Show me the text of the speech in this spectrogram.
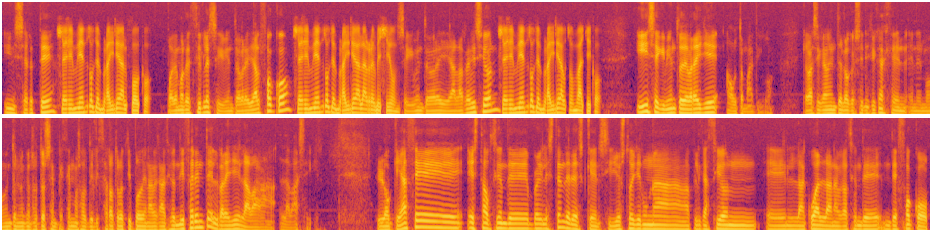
insert seguimiento de braille al foco. Podemos decirle seguimiento de braille al foco. Seguimiento de braille a la revisión. Seguimiento de braille a la revisión. Seguimiento de braille automático. Y seguimiento de braille automático básicamente lo que significa es que en, el momento en el que nosotros empecemos a utilizar otro tipo de navegación diferente el braille la va, la va a seguir lo que hace esta opción de Braille Extender es que si yo estoy en una aplicación en la cual la navegación de, foco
